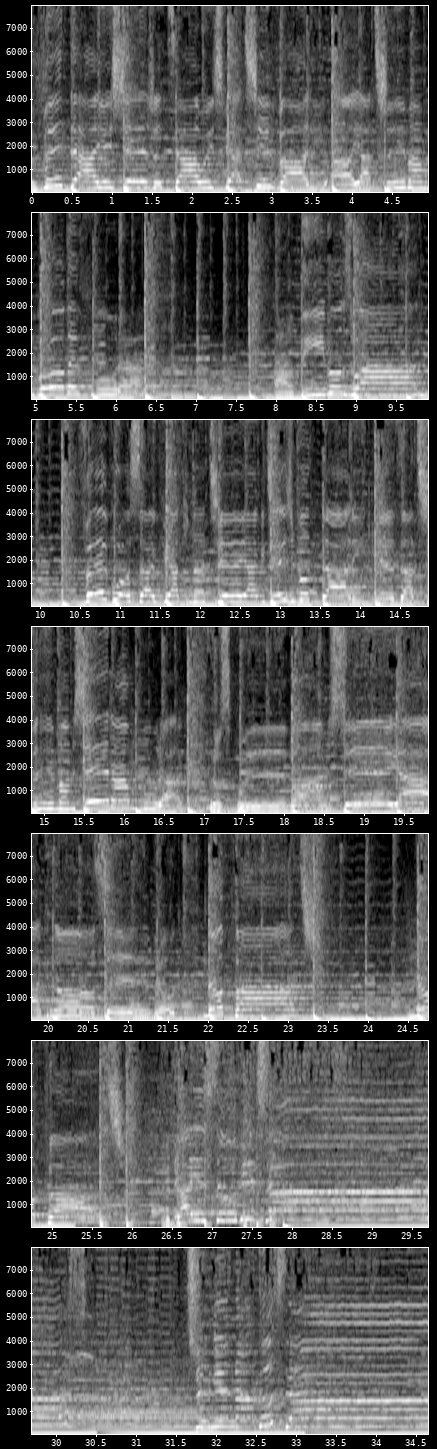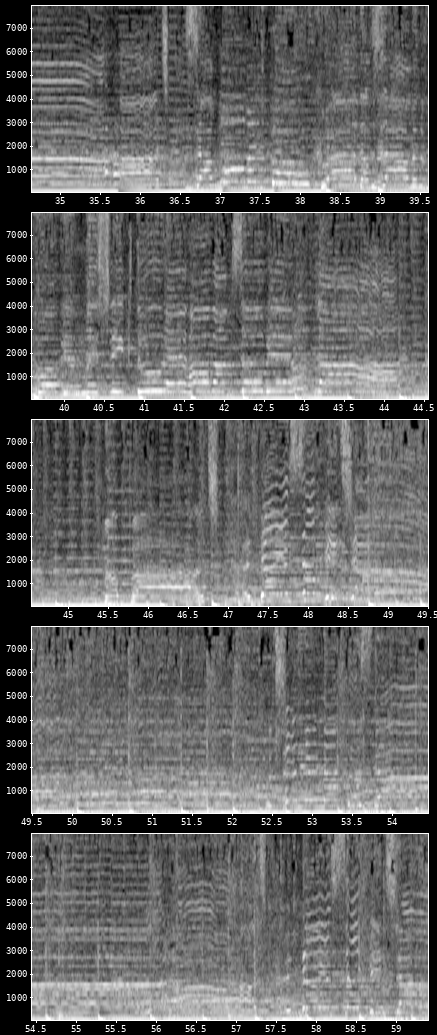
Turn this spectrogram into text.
wydaje się, że cały świat się wali, a ja trzymam głowę w chmurach. A mimo zła We włosach wiatr, nadzieja gdzieś w oddali. Nie zatrzymam się na murach. Rozpływam się jak nocy mrok. No patrz, no patrz. Daję sobie czas Za moment poukładam zamęt w głowie myśli, które chowam sobie od lat. No patrz, daję sobie czas. Czy mnie na to stać? Daję sobie czas.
